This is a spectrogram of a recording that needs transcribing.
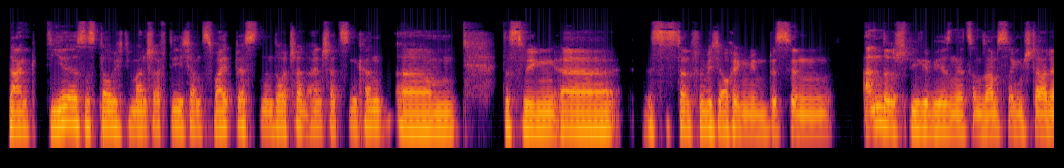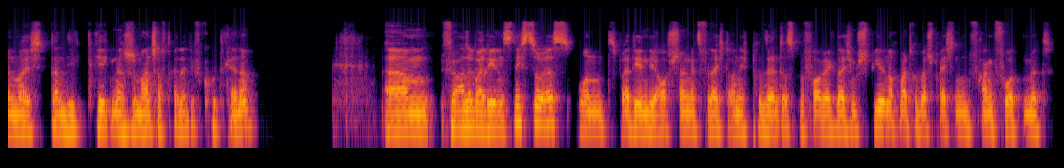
dank dir ist es, glaube ich, die Mannschaft, die ich am zweitbesten in Deutschland einschätzen kann. Ähm, deswegen äh, ist es dann für mich auch irgendwie ein bisschen anderes Spiel gewesen jetzt am Samstag im Stadion, weil ich dann die gegnerische Mannschaft relativ gut kenne. Ähm, für alle, bei denen es nicht so ist und bei denen die Aufstellung jetzt vielleicht auch nicht präsent ist, bevor wir gleich im Spiel nochmal drüber sprechen, Frankfurt mit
